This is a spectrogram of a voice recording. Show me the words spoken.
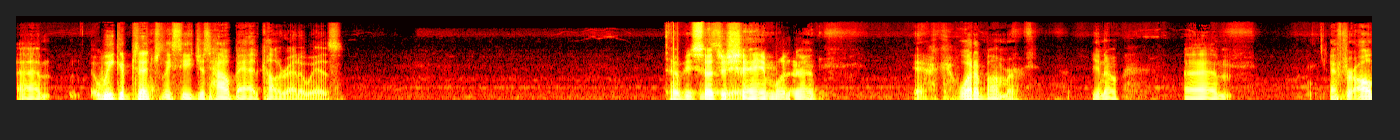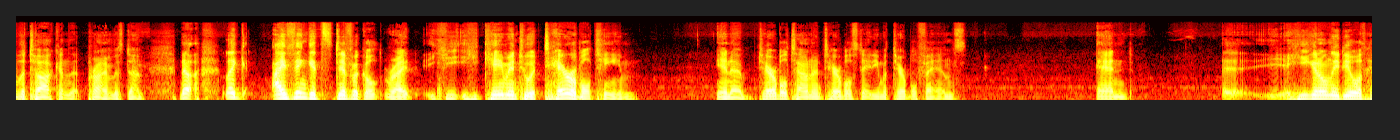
um, we could potentially see just how bad Colorado is That'd be such a shame, wouldn't it? Yeah, what a bummer. You know, um, after all the talking that Prime has done. No, like I think it's difficult, right? He he came into a terrible team in a terrible town, in a terrible stadium with terrible fans, and uh, he can only deal with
